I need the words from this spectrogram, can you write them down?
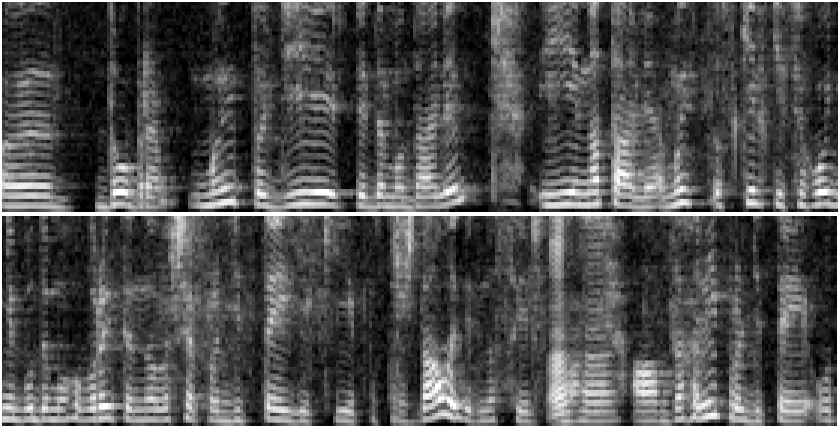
Е, Добре, ми тоді підемо далі. І Наталія, ми оскільки сьогодні будемо говорити не лише про дітей, які постраждали від насильства, а взагалі про дітей. От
